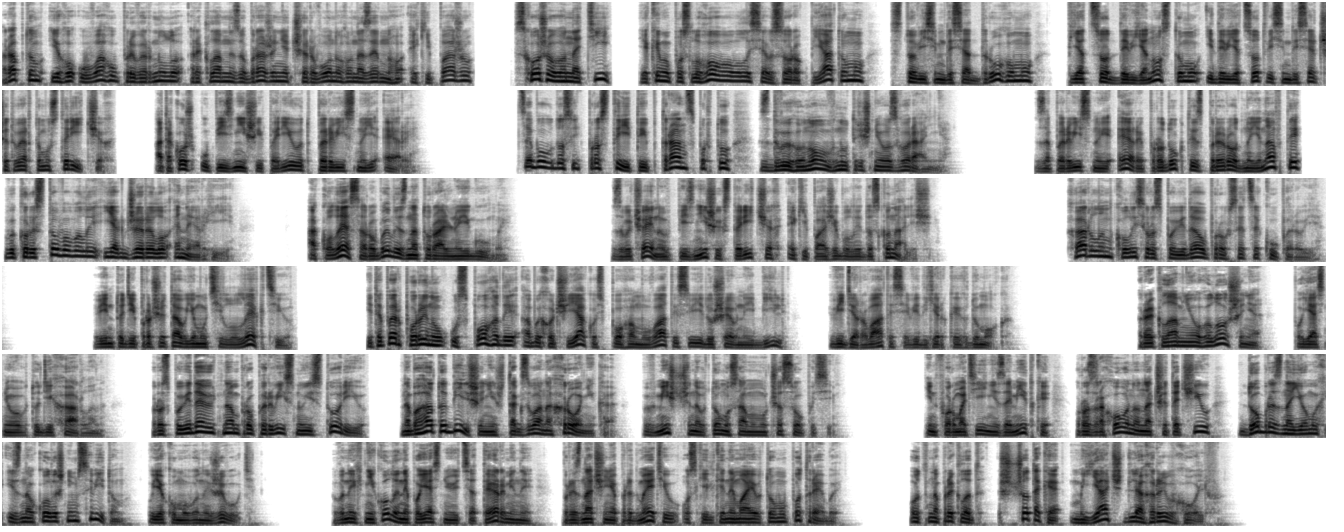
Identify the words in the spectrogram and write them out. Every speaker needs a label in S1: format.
S1: Раптом його увагу привернуло рекламне зображення червоного наземного екіпажу, схожого на ті, якими послуговувалися в 45-му, 182-му, 590 і 984 сторіччях, а також у пізніший період первісної ери. Це був досить простий тип транспорту з двигуном внутрішнього згорання. За первісної ери продукти з природної нафти використовували як джерело енергії, а колеса робили з натуральної гуми. Звичайно, в пізніших сторіччях екіпажі були досконаліші. Харлан колись розповідав про все це Куперові. Він тоді прочитав йому цілу лекцію і тепер поринув у спогади, аби хоч якось погамувати свій душевний біль, відірватися від гірких думок. Рекламні оголошення, пояснював тоді Харлан, розповідають нам про первісну історію набагато більше, ніж так звана хроніка, вміщена в тому самому часописі. Інформаційні замітки розраховано на читачів, добре знайомих із навколишнім світом, у якому вони живуть. В них ніколи не пояснюються терміни, призначення предметів, оскільки немає в тому потреби. От, наприклад, що таке м'яч для гри в гольф?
